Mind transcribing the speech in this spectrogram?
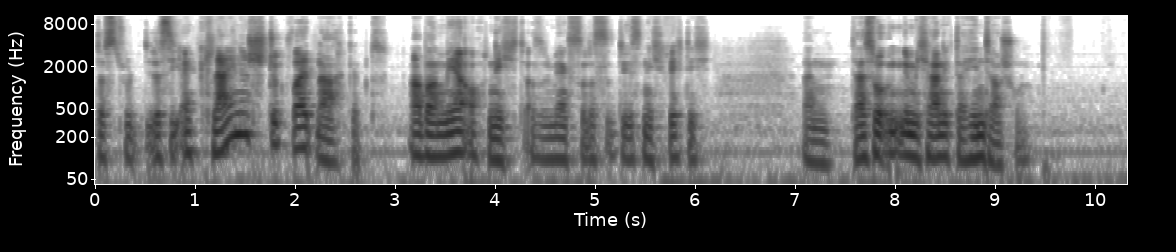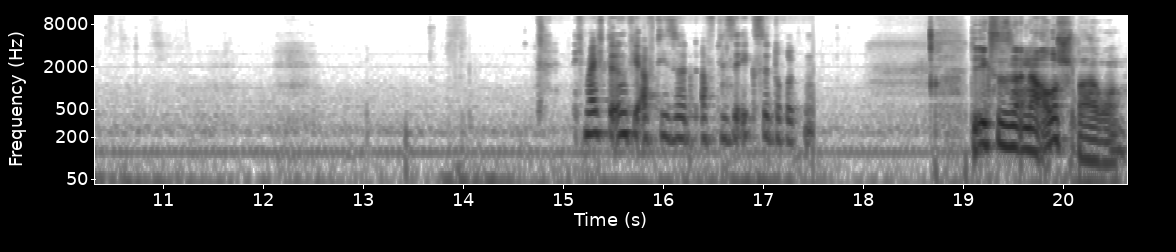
dass du, dass sie ein kleines Stück weit nachgibt, aber mehr auch nicht. Also du merkst so, dass die ist nicht richtig. Ähm, da ist so irgendeine Mechanik dahinter schon. Ich möchte irgendwie auf diese, auf diese Xe drücken. Die Xe sind eine Aussparung.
